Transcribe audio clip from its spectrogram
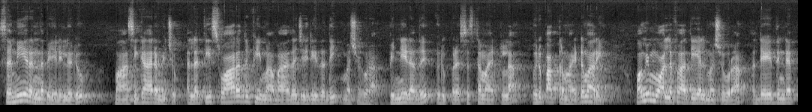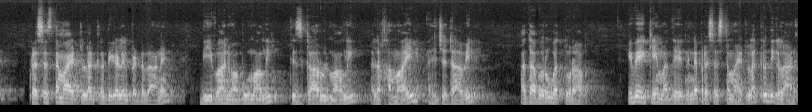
സമീർ എന്ന പേരിലൊരു മാസിക ആരംഭിച്ചു അല്ലത്തി സ്വാറത്ത് ഫീമാബാദ ജരീദതി മഷഹൂറ അത് ഒരു പ്രശസ്തമായിട്ടുള്ള ഒരു പത്രമായിട്ട് മാറി. ഒമി മുഅല്ലഫാത്തി അൽ മഷൂറ അദ്ദേഹത്തിന്റെ പ്രശസ്തമായിട്ടുള്ള കൃതികളിൽപ്പെട്ടതാണ് ദീവാനു അബു മാലി തിസ്കാറുൽ മാലി അൽ ഹമായിൽ അൽ ജദാവിൽ അതബറു വത്തുറാബ് ഇവയൊക്കെയും അദ്ദേഹത്തിന്റെ പ്രശസ്തമായിട്ടുള്ള കൃതികളാണ്.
